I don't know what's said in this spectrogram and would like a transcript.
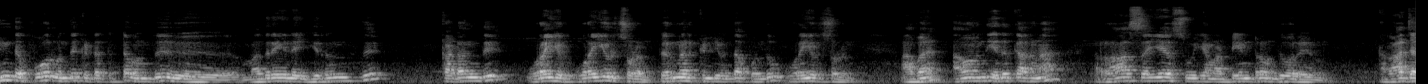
இந்த போர் வந்து கிட்டத்தட்ட வந்து மதுரையில இருந்து கடந்து உறையூர் உறையூர் சோழன் பெருநர்கிள்ளி வந்து அப்போ வந்து உறையூர் சோழன். அவன் அவன் வந்து எதற்காகனா ராசய சூயம் அப்படின்ற வந்து ஒரு ராஜா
